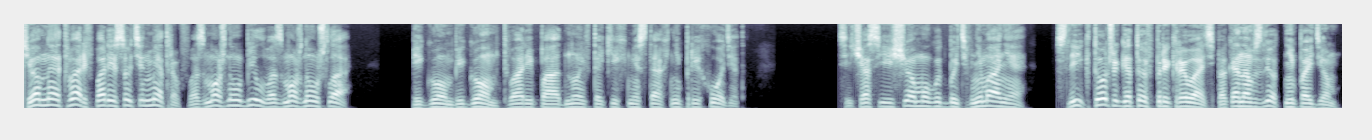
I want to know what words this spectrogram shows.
«Темная тварь в паре сотен метров. Возможно, убил, возможно, ушла». «Бегом, бегом, твари по одной в таких местах не приходят. Сейчас еще могут быть, внимание! Слик тоже готов прикрывать, пока на взлет не пойдем»,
